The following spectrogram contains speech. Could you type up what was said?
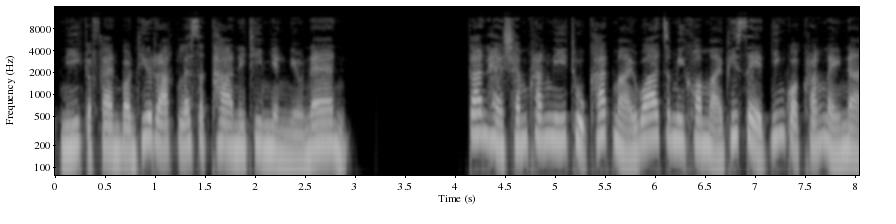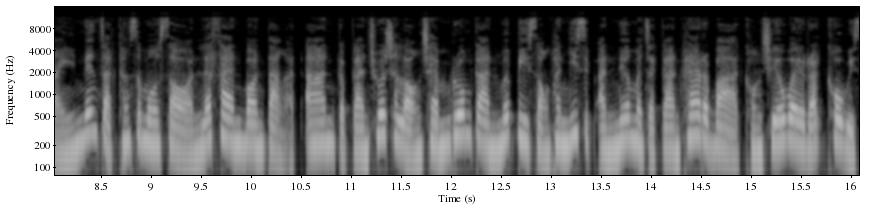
ษนี้กับแฟนบอลที่รักและศรัทธาในทีมอย่างเหนียวแน่น การแห่แชมป์ครั้งนี้ถูกคาดหมายว่าจะมีความหมายพิเศษยิ่งกว่าครั้งไหนๆ เนื่องจากทั้งสโมสรและแฟนบอลต่างอัดอั้นกับการช่วยฉลองแชมป์ร่วมกันเมื่อปี 2020 อันเนื่องมาจากการแพร่ระบาดของเชื้อไวรัสโควิด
